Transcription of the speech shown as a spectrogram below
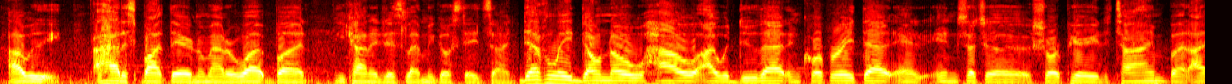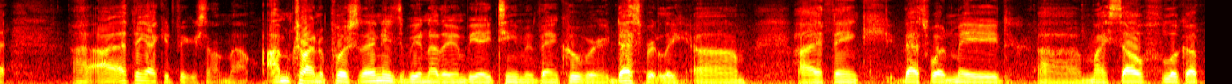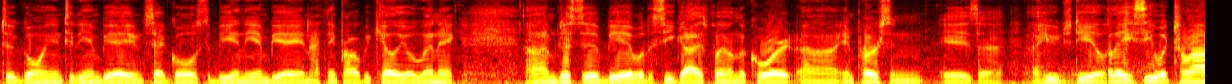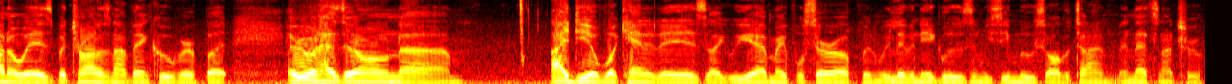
I was I had a spot there no matter what, but he kind of just let me go stateside. Definitely don't know how I would do that, incorporate that in, in such a short period of time, but I, I, I think I could figure something out. I'm trying to push. There needs to be another NBA team in Vancouver desperately. Um, I think that's what made uh, myself look up to going into the NBA and set goals to be in the NBA, and I think probably Kelly Olynyk. Um, just to be able to see guys play on the court uh, in person is a, a, huge deal. They see what Toronto is, but Toronto's not Vancouver. But everyone has their own um, idea of what Canada is. Like we have maple syrup and we live in igloos and we see moose all the time, and that's not true.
